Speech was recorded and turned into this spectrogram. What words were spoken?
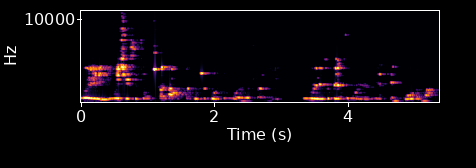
因为因为其实中餐大部分都是做中国人的生意，因为这边中国人也挺多的嘛。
